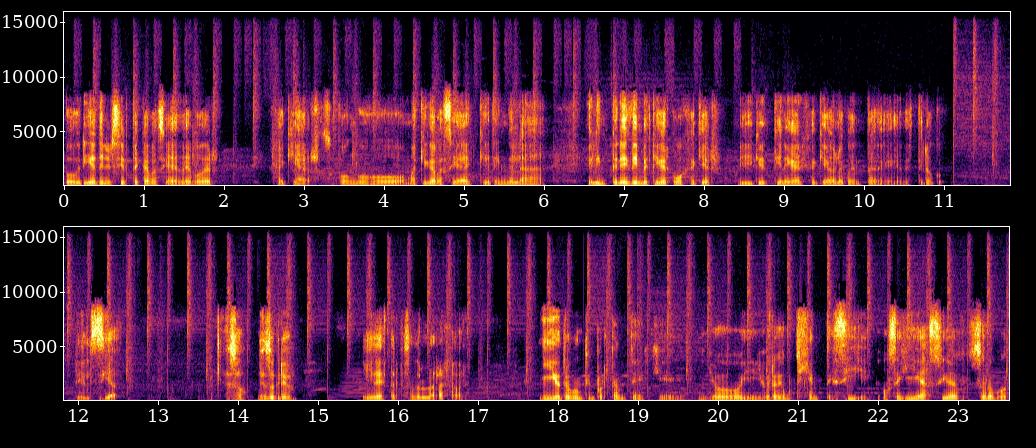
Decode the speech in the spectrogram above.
podría tener ciertas capacidades de poder hackear, supongo, o más que capacidades que tenga la el interés de investigar cómo hackear y que tiene que haber hackeado la cuenta de, este loco, del CIAD. Eso, eso creo. Y debe estar pasándolo la raja ahora. Y otro punto importante es que yo y yo creo que mucha gente sigue o seguía a CIAD solo por,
